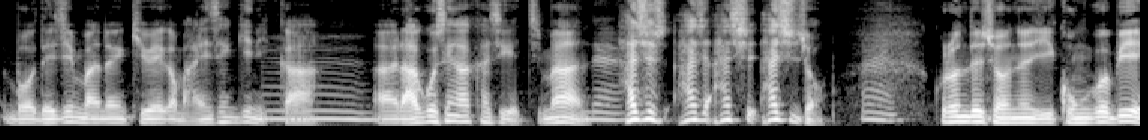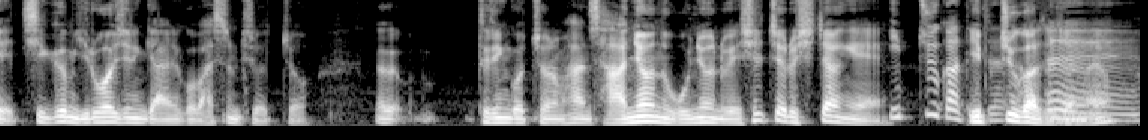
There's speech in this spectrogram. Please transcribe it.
뭐 내 집 마련 기회가 많이 생기니까 음. 아, 라고 생각하시겠지만 네. 하시, 하시, 하시, 하시죠. 네. 그런데 저는 이 공급이 지금 이루어지는 게 아니고 말씀드렸죠. 그, 드린 것처럼 한 4년, 5년 후에 실제로 시장에 입주가 되잖아요. 입주가 되잖아요. 네.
